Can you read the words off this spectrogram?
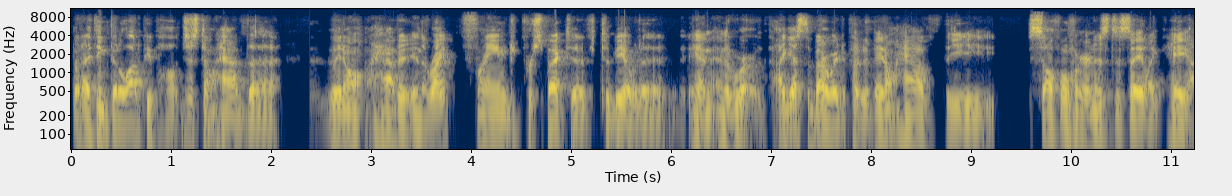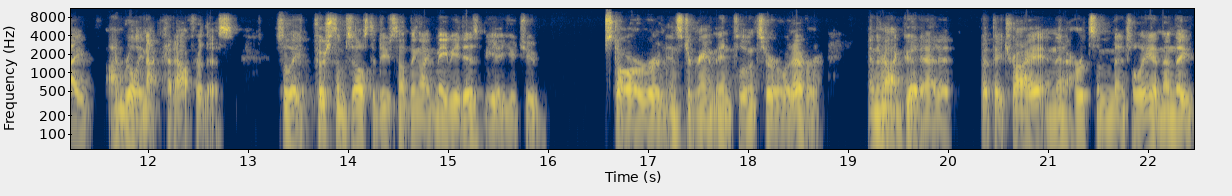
But I think that a lot of people just don't have the they don't have it in the right framed perspective to be able to and and the I guess the better way to put it, they don't have the self awareness to say like, hey, I I'm really not cut out for this. So they push themselves to do something like maybe it is be a YouTube star or an Instagram influencer or whatever, and they're not good at it, but they try it and then it hurts them mentally and then they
